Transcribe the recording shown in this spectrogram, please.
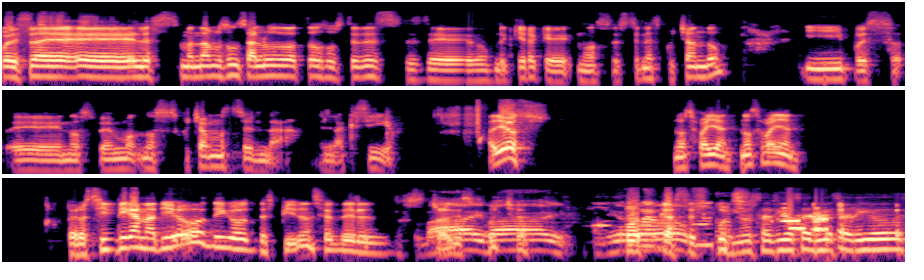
pues eh, les mandamos un saludo a todos ustedes desde donde quiera que nos estén escuchando y pues nos vemos, nos escuchamos en la, en la que sigue. Adiós. No se vayan, no se vayan. Pero sí digan adiós, digo, despídanse del bye, bye. Adiós. podcast Adiós, adiós, adiós, adiós.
